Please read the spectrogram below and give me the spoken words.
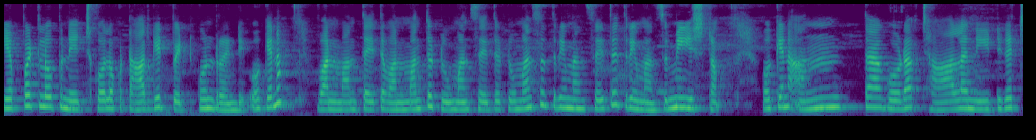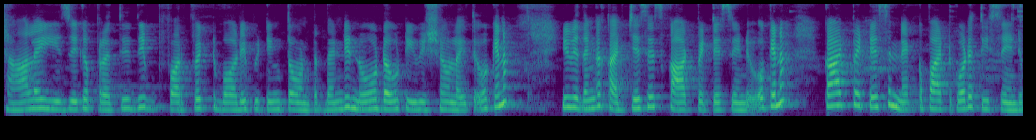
ఎప్పటిలోపు నేర్చుకోవాలి ఒక టార్గెట్ పెట్టుకుని రండి. ఓకేనా? వన్ మంత్ అయితే వన్ మంత్ టూ మంత్స్ అయితే టూ మంత్స్ త్రీ మంత్స్ అయితే త్రీ మంత్స్ మీ ఇష్టం. ఓకేనా? అంతా కూడా చాలా నీట్గా చాలా ఈజీగా ప్రతిదీ పర్ఫెక్ట్ బాడీ ఫిట్టింగ్తో ఉంటుందండి. నో డౌట్ ఈ విషయం విషయంలో అయితే ఓకేనా? ఈ విధంగా కట్ చేసేసి కార్ట్ పెట్టేసేయండి ఓకేనా? కార్ట్ పెట్టేసి నెక్ పార్ట్ కూడా తీసేయండి.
